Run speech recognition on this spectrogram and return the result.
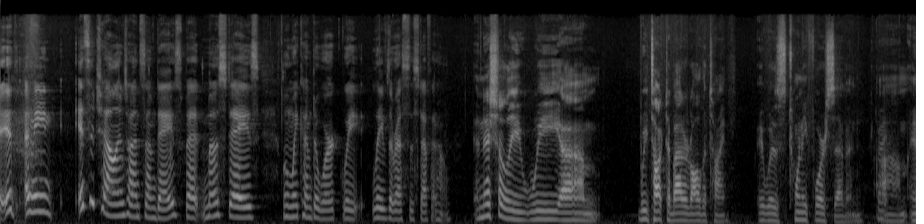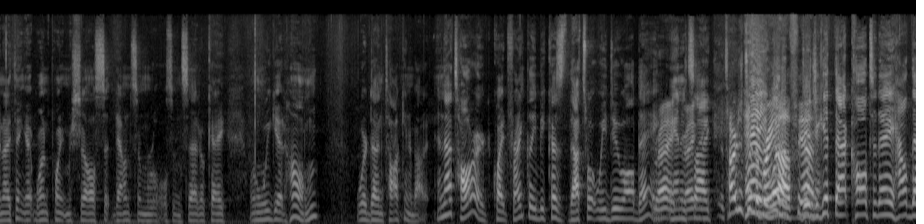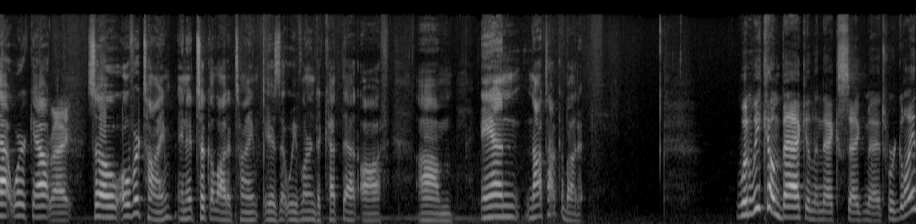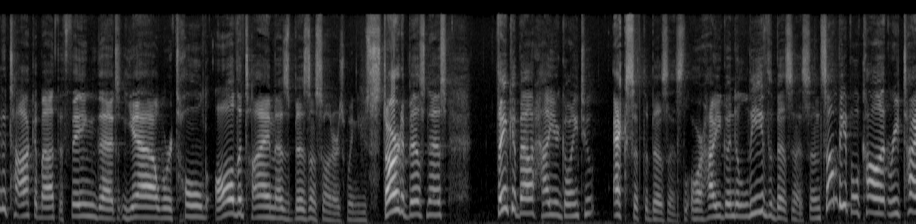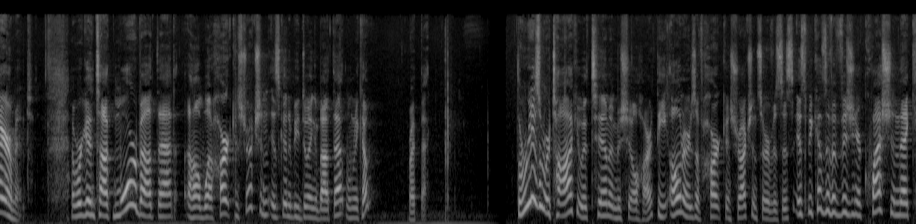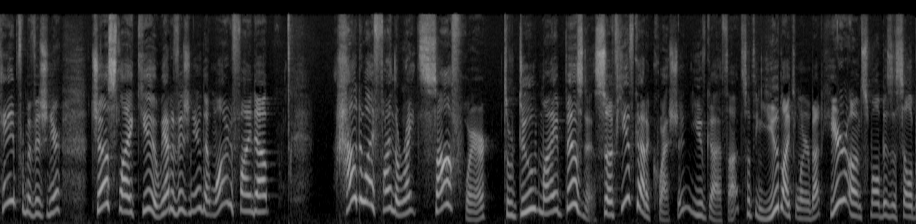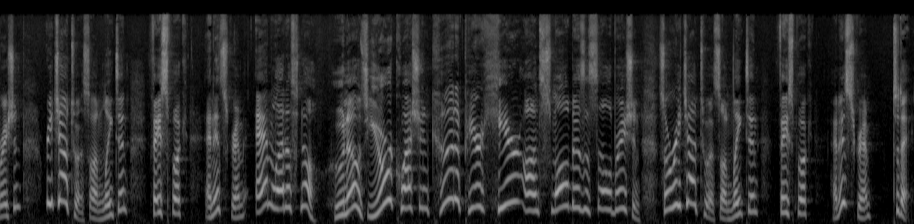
it, I mean, it's a challenge on some days, but most days when we come to work, we leave the rest of the stuff at home. Initially, we um, we talked about it all the time. It was 24 seven. Um, and I think at one point Michelle set down some rules and said, okay, when we get home, we're done talking about it. And that's hard, quite frankly, because that's what we do all day. Right, And it's right. like, It's hard to turn the "Hey, brain what- off, yeah." Did you get that call today? How'd that work out? Right. So over time, and it took a lot of time, is that we've learned to cut that off um, and not talk about it. When we come back in the next segment, we're going to talk about the thing that, yeah, we're told all the time as business owners. When you start a business, think about how you're going to exit the business or how you're going to leave the business. And some people call it retirement. And we're going to talk more about that, uh, what Hart Construction is going to be doing about that when we come right back. The reason we're talking with Tim and Michelle Hart, the owners of Hart Construction Services, is because of a Visioneer question that came from a Visioneer just like you. We had a Visioneer that wanted to find out how do I find the right software to do my business? So if you've got a question, you've got a thought, something you'd like to learn about here on Small Business Celebration, reach out to us on LinkedIn, Facebook, and Instagram and let us know. Who knows? Your question could appear here on Small Business Celebration. So reach out to us on LinkedIn, Facebook, and Instagram today.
